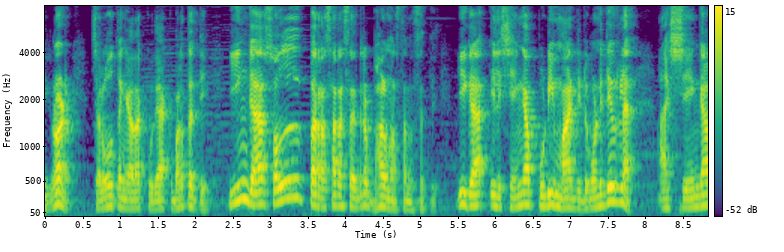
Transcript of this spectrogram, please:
ಈಗ ನೋಡ್ರಿ, ಚಲೋ ತಂಗಿ ಅದಾಗ ಕುದಿಯಾಕ ಬರ್ತೈತಿ. ಹಿಂಗೆ ಸ್ವಲ್ಪ ರಸ ರಸ ಇದ್ರೆ ಭಾಳ ಮಸ್ತ್ ಅನಿಸ್ತೈತಿ. ಈಗ ಇಲ್ಲಿ ಶೇಂಗಾ ಪುಡಿ ಮಾಡಿ ಇಟ್ಕೊಂಡಿದ್ದೀವ್ರಲ್ಲ, ಆ ಶೇಂಗಾ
